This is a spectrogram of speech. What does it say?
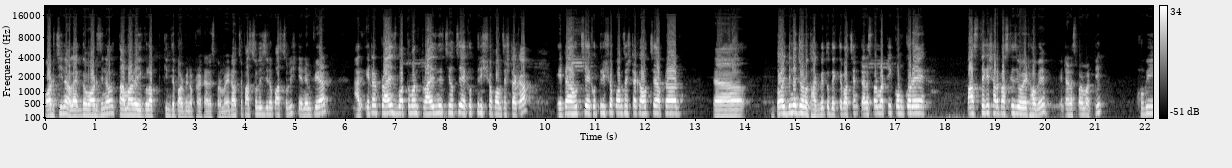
অরিজিনাল একদম অরিজিনাল তামার এইগুলা কিনতে পারবেন আপনারা ট্রান্সফরমার এটা হচ্ছে পাঁচচল্লিশ জিরো পাঁচচল্লিশ টেন এম্পিয়ার আর এটার প্রাইস বর্তমান প্রাইস নিচ্ছি হচ্ছে একত্রিশশো পঞ্চাশ টাকা। এটা হচ্ছে একত্রিশশো পঞ্চাশ টাকা হচ্ছে আপনার দশ দিনের জন্য থাকবে, তো দেখতে পাচ্ছেন ট্রান্সফরমারটি কম করে পাঁচ থেকে সাড়ে পাঁচ কেজি ওয়েট হবে এই ট্রান্সফরমারটি খুবই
